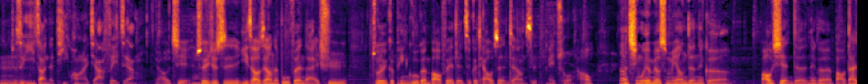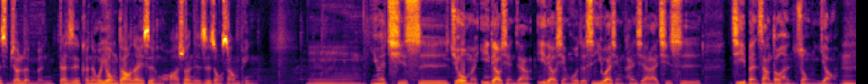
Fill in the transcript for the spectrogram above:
嗯就是依照你的体况来加费，这样。了解，嗯所以就是依照这样的部分来去做一个评估跟保费的这个调整，这样子。没错。好，那请问有没有什么样的那个保险的那个保单是比较冷门，但是可能会用到，那也是很划算的这种商品？嗯，因为其实就我们医疗险这样，医疗险或者是意外险看下来，其实基本上都很重要。嗯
